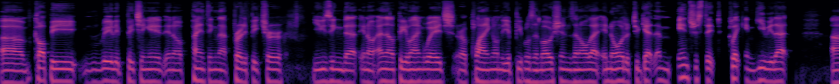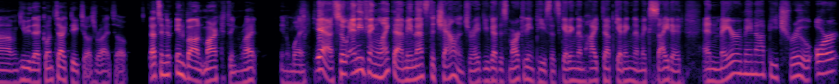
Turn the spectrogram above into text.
um, copy really pitching it you know painting that pretty picture using that you know nlp language or applying on the people's emotions and all that in order to get them interested to click and give you that um, give you their contact details right so that's an inbound marketing right in a way. Yeah. So anything like that, I mean, that's the challenge, right? You've got this marketing piece that's getting them hyped up, getting them excited, and may or may not be true. Or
